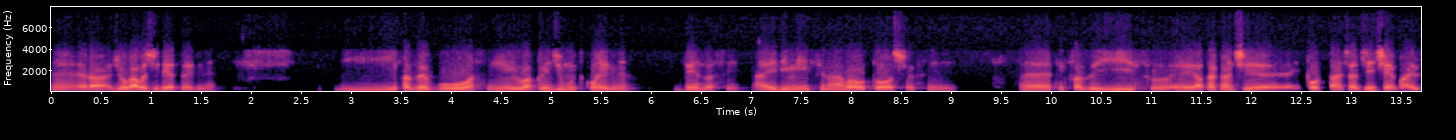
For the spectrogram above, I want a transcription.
é, era jogava direto ele, né? e fazer gol, assim, eu aprendi muito com ele, né? Vendo assim. Aí ele me ensinava o tocha, assim, é, tem que fazer isso, é, atacante é importante, a gente é mais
